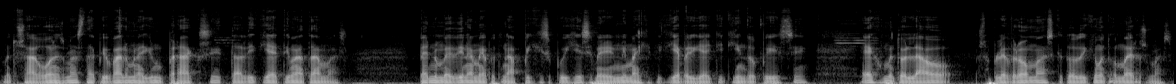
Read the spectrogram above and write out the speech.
Με τους αγώνες μας θα επιβάλλουμε να γίνουν πράξη τα δίκαια αιτήματά μας. Παίρνουμε δύναμη από την απήχηση που είχε η σημερινή μαχητική απεργιακή κινητοποίηση. Έχουμε το λαό στο πλευρό μας και το δίκαιο με το μέρος μας.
